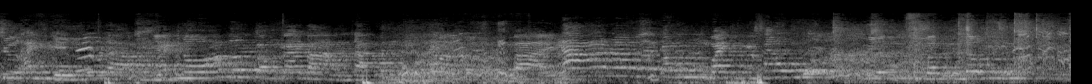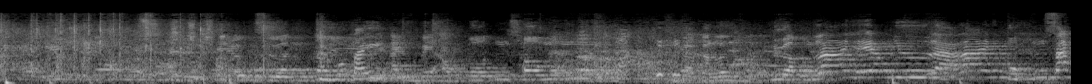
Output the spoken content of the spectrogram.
chứ anh cố làm nhanh nó mới cong cái bàn đạp truyền tay tay. anh vẹo cột sống. Cả được lai em như là lai cục sắt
